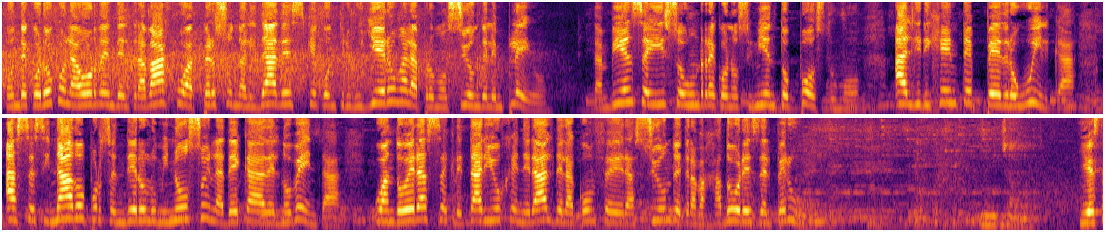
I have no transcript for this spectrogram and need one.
condecoró con la Orden del Trabajo a personalidades que contribuyeron a la promoción del empleo. También se hizo un reconocimiento póstumo al dirigente Pedro Wilca, asesinado por Sendero Luminoso en la década del 90, cuando era secretario general de la Confederación de Trabajadores del Perú. Y esta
